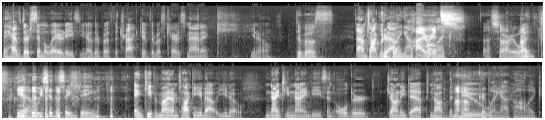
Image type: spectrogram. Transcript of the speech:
they have their similarities. You know, they're both attractive. They're both charismatic. You know, they're both I'm talking Crippling about. alcoholics. pirates. Uh, sorry, what? yeah, we said the same thing. And keep in mind, I'm talking about you know 1990s and older Johnny Depp, not the Uh-huh. new. Crippling alcoholic.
